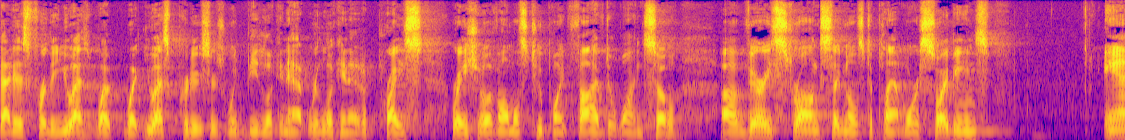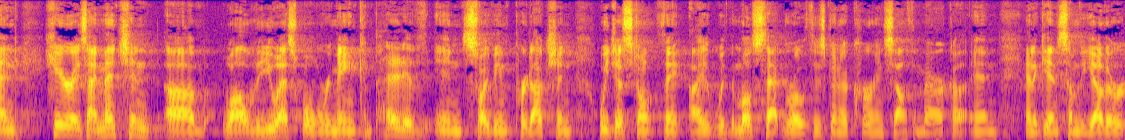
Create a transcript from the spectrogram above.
that is for the U.S. What, what U.S. producers would be looking at. We're looking at a price ratio of almost 2.5 to one. So, uh, very strong signals to plant more soybeans. And here, as I mentioned, uh, while the U.S. will remain competitive in soybean production, we just don't think I, with most of that growth is going to occur in South America. And, and again, some of the other,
